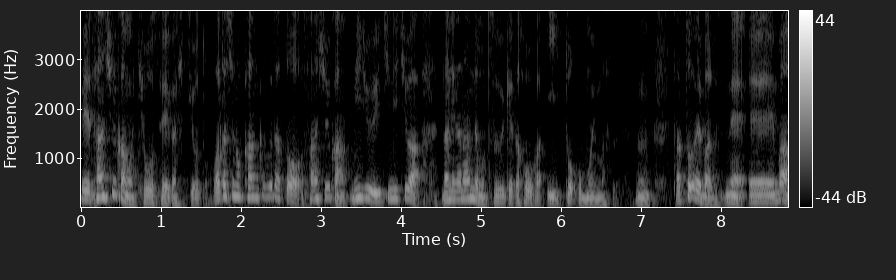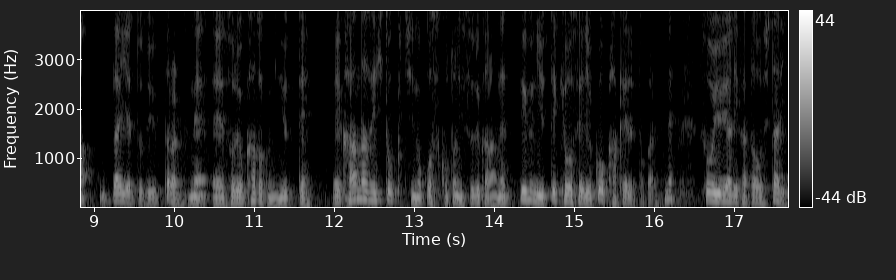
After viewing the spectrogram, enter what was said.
えー、3週間は強制が必要と。私の感覚だと3週間、21日は何が何でも続けた方がいいと思います。うん、例えばですね、えー、まあ、ダイエットで言ったらですね、えそれを家族に言って、必ず一口残すことにするからねっていうふうに言って強制力をかけるとかですね。そういうやり方をしたり、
